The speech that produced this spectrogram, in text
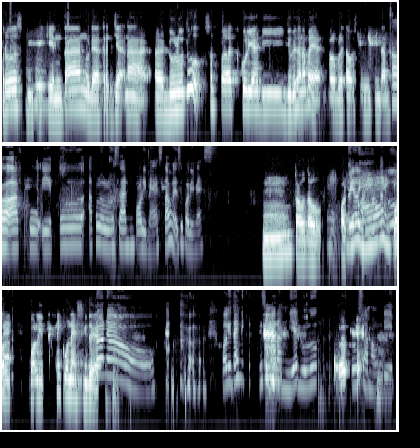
Terus di Mhm. Kintan udah kerja. Nah, eh, dulu tuh sempet kuliah di jurusan apa ya? Kalau boleh tahu si Kintan. Kalau aku itu aku lulusan Polines. Tahu nggak sih Polines? Hmm, tahu-tahu. Poli- Really? gila. Politeknik UNES gitu ya. No no. Politeknik di Semarang dia dulu satu sama Undip.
